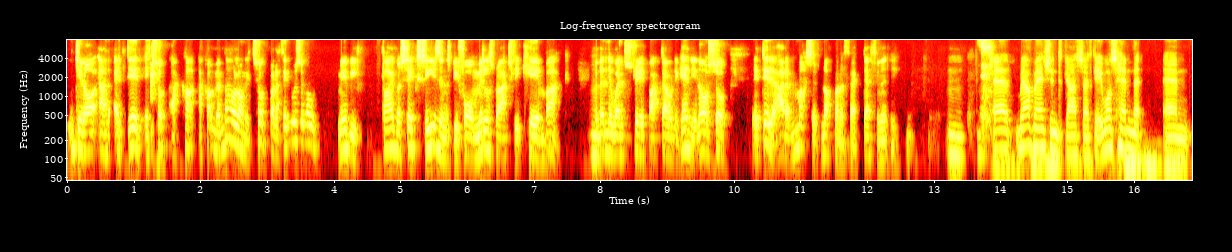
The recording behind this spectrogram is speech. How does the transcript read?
you know, I, I, did. It took. I can't. I can't remember how long it took, but I think it was about maybe five or six seasons before Middlesbrough actually came back. Mm-hmm. But mm. then they went straight back down again. You know, so it did. It had a massive knock-on effect, definitely. Mm. Uh, we have mentioned Gareth Southgate. It was him that um,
